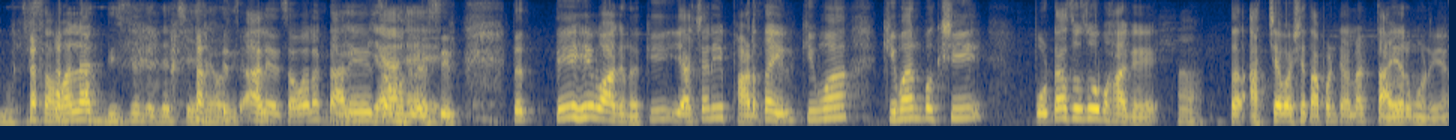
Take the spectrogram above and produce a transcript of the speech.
म्हणजे सवालात दिसले चेहऱ्यावर आले? असतील तर ते हे वागणं की याच्याने फाडता येईल किंवा किमान पक्षी पोटाचा जो भाग आहे. तर आजच्या भाषेत आपण त्याला टायर म्हणूया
